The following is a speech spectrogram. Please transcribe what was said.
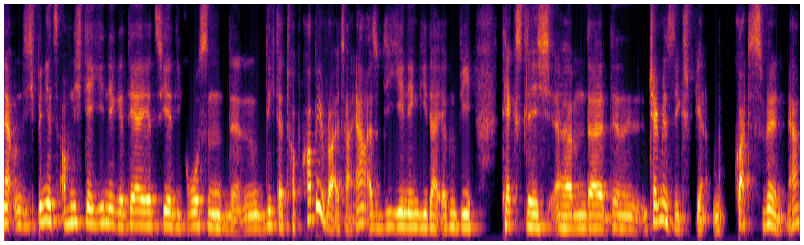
Ja, und ich bin jetzt auch nicht derjenige, der jetzt hier die großen, nicht der Top-Copywriter, ja, also diejenigen, die da irgendwie textlich ähm, der, Champions League spielen, um Gottes Willen, ja.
